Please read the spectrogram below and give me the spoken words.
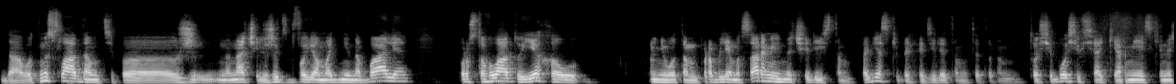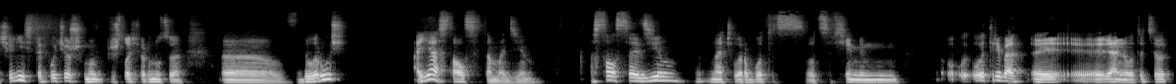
Да, вот мы с Владом, типа, ж... начали жить вдвоем одни на Бали. Просто Влад уехал, у него там проблемы с армией начались, там повестки приходили, там вот это там тоси-боси всякие армейские начались. Так получилось, что мы пришлось вернуться э, в Беларусь, а я остался там один. Остался один, начал работать с, вот со всеми... Вот, ребят, э, э, реально, вот эти вот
